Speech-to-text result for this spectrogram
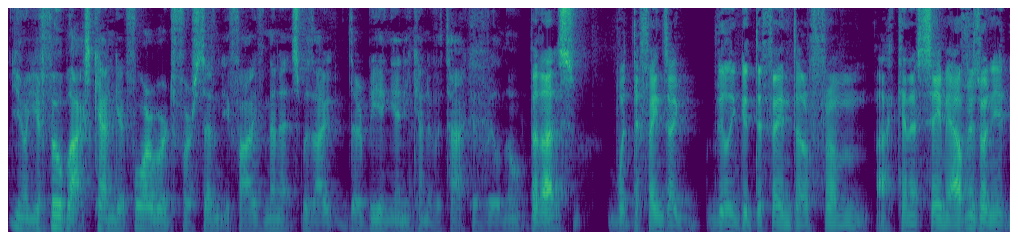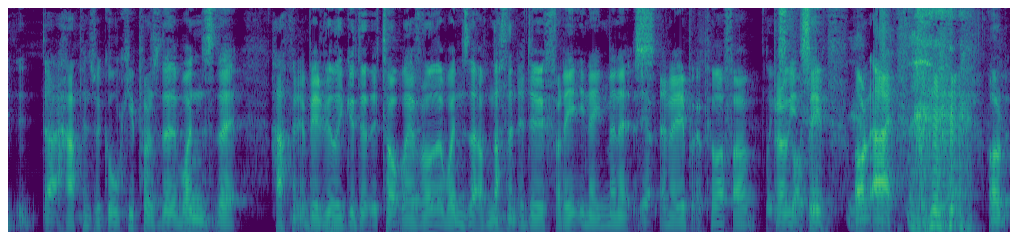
you know your fullbacks can get forward for 75 minutes without there being any kind of attack of real note but that's what defines a really good defender from a kind of semi-average one that happens with goalkeepers the ones that happen to be really good at the top level are the ones that have nothing to do for 89 minutes yep. and are able to pull off a like brilliant save. Yeah. Or, aye, or,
